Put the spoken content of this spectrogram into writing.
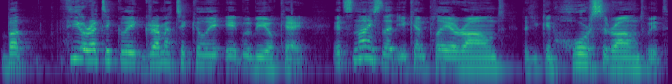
But theoretically, grammatically, it would be okay. It's nice that you can play around, that you can horse around with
